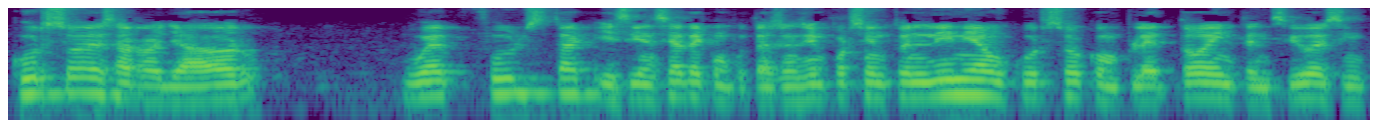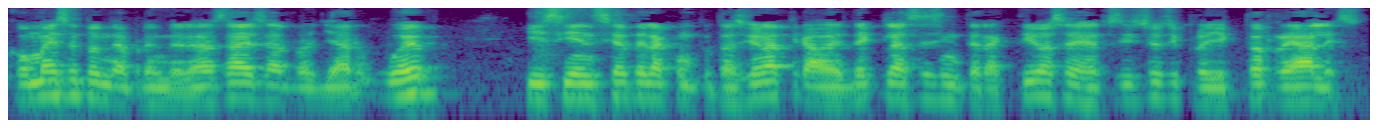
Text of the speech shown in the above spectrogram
curso desarrollador web full stack y ciencias de computación 100% en línea, un curso completo e intensivo de cinco meses donde aprenderás a desarrollar web y ciencias de la computación a través de clases interactivas, ejercicios y proyectos reales.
